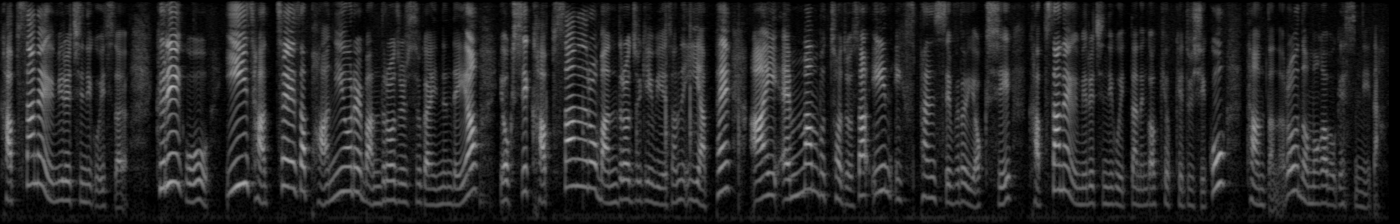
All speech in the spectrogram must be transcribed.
값싼의 의미를 지니고 있어요. 그리고 이 자체에서 반이어를 만들어줄 수가 있는데요. 역시 값싼으로 만들어주기 위해서는 이 앞에 im만 붙여줘서 inexpensive도 역시 값싼의 의미를 지니고 있다는 거 기억해 두시고 다음 단어로 넘어가 보겠습니다.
